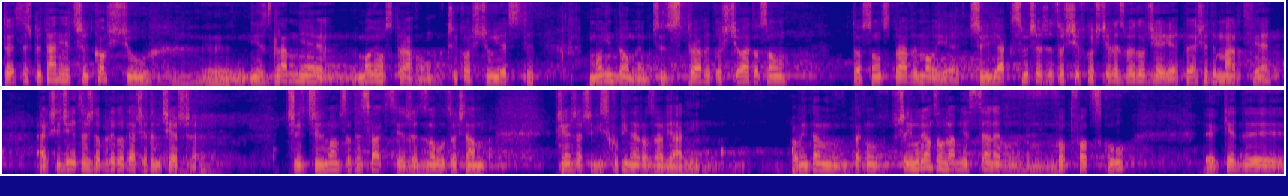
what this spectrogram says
To jest też pytanie, czy Kościół y, jest dla mnie moją sprawą, czy Kościół jest moim domem, czy sprawy Kościoła to są, to są sprawy moje, czy jak słyszę, że coś się w Kościele złego dzieje, to ja się tym martwię, a jak się dzieje coś dobrego, to ja się tym cieszę. Czy, czy mam satysfakcję, że znowu coś tam księża czy biskupi narozrabiali? Pamiętam taką przejmującą dla mnie scenę w, w Otwocku, y, kiedy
